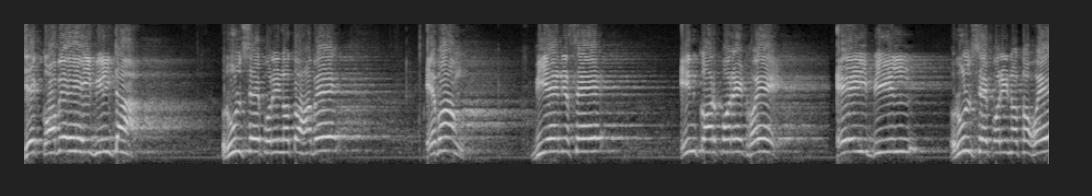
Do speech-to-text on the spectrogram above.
যে কবে এই বিলটা রুলসে পরিণত হবে এবং বিএনএসএ ইনকর্পোরেট হয়ে এই বিল রুলসে পরিণত হয়ে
